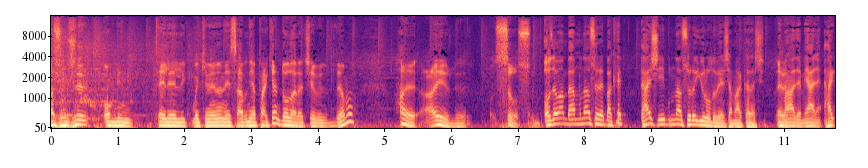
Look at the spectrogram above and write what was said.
Az önce 10 bin TL'lik makinenin hesabını yaparken dolara çevirdi ama hayır, hayırlısı olsun. o zaman ben bundan sonra bak hep her şeyi bundan sonra eurolu vereceğim arkadaş. Evet. Madem yani her,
